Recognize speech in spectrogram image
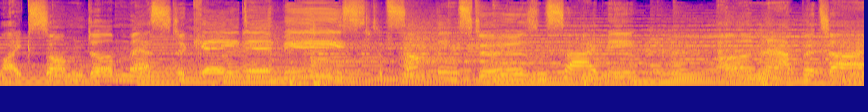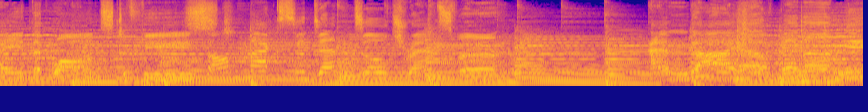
Like some domesticated beast. But something stirs inside me An appetite that wants to feast. Some accidental transfer And I have been unleashed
